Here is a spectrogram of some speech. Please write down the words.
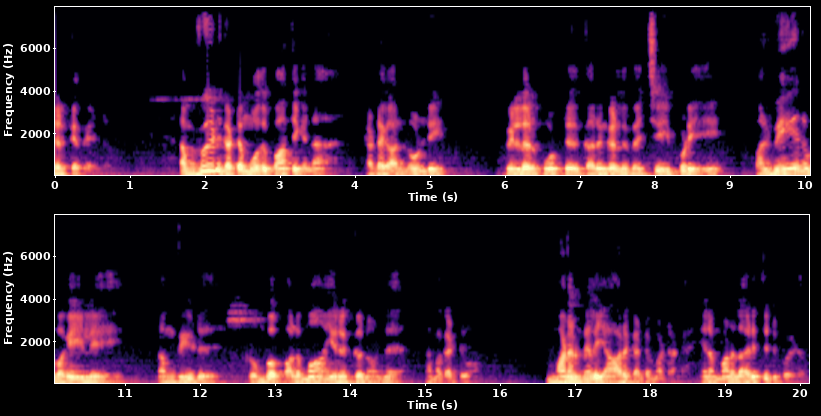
நிற்க வேண்டும். நம்ம வீடு கட்டும் போது பார்த்தீங்கன்னா கடகால் நோண்டி பில்லர் போட்டு கருங்கல் வச்சு இப்படி பல்வேறு வகையிலே நம் வீடு ரொம்ப பலமாக இருக்கணும்னு நம்ம கட்டுவோம். மணல் மேலே யாரும் கட்ட மாட்டாங்க. ஏன்னா மணல் அரித்துட்டு போயிடும்.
